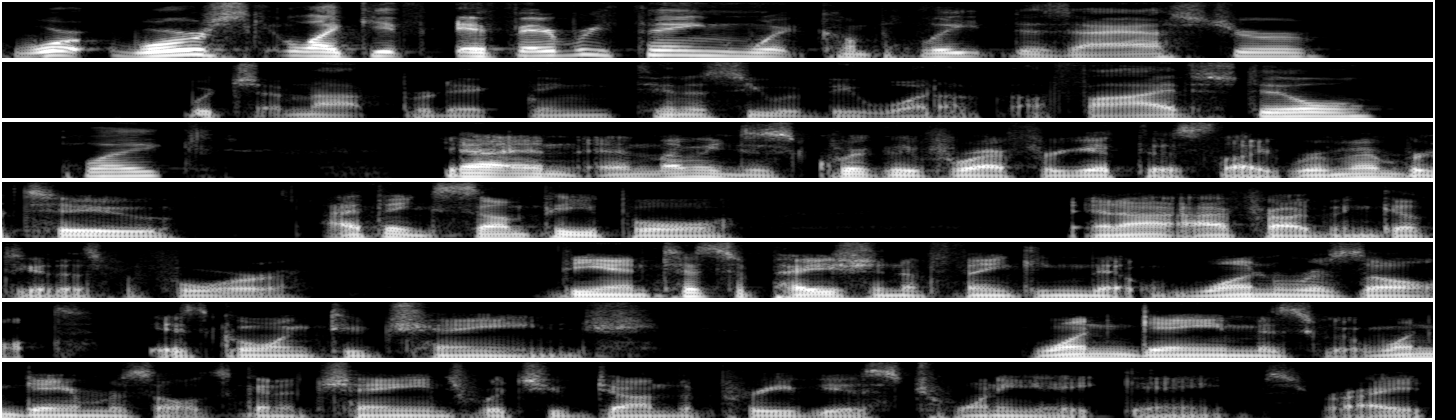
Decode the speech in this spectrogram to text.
wor- worst like if if everything went complete disaster, which I'm not predicting, Tennessee would be what a, a five still, Blake. Yeah, and and let me just quickly before I forget this, like remember too, I think some people, and I, I've probably been guilty of this before, the anticipation of thinking that one result is going to change one game is one game result is going to change what you've done the previous 28 games, right?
